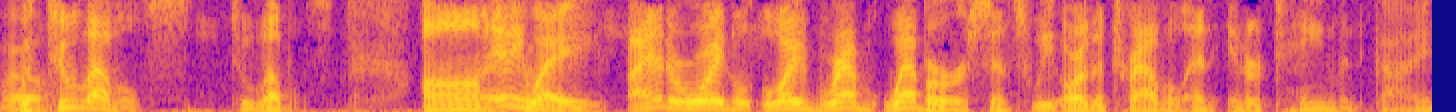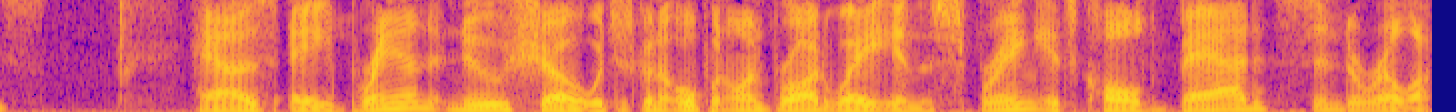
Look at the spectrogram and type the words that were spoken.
Wow. with two levels. Two levels. Um, anyway, Andrew Lloyd Web- Webber, since we are the travel and entertainment guys, has a brand new show which is going to open on Broadway in the spring. It's called Bad Cinderella.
